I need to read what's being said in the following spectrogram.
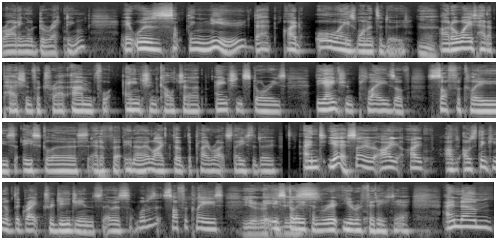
writing, or directing. It was something new that I'd always wanted to do. I'd always had a passion for tra- um, for ancient culture, ancient stories, the ancient plays of Sophocles, Aeschylus, Oedipus. You know, like the the playwrights they used to do. And yeah, so I I I I was thinking of the great tragedians. There was what is it, Sophocles, Euripides. Aeschylus, and Euripides. Yeah, and um,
